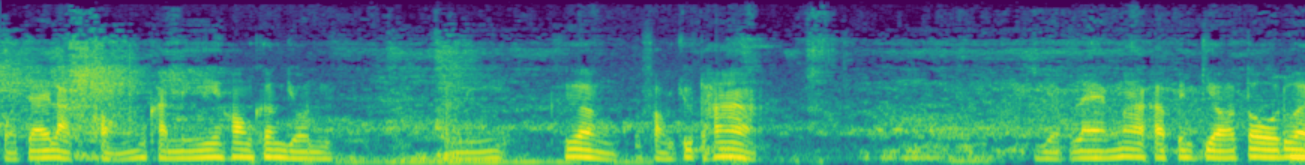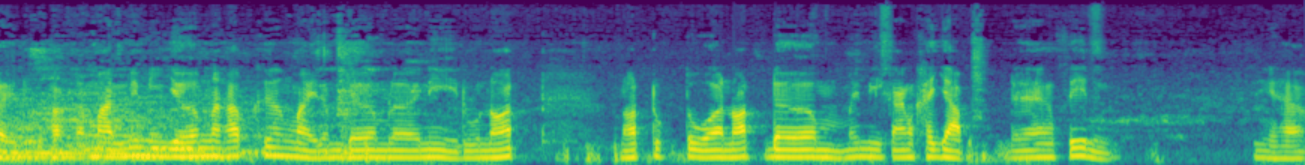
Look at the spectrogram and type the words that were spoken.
หัวใจหลักของคันนี้ห้องเครื่องยนต์คันนี้เครื่อง 2.5 เหยียบแรงมากครับ เป็นเกียร์ออโต้ด้วยดูครับน้ำมันไม่มีเยิ้มนะครับ เครื่องใหม่เดิมๆเลยนี่ดูน็อตน็อตทุกตัวน็อตเดิม ไม่มีการขยับใดทั้งสิ้นนี่ครับ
